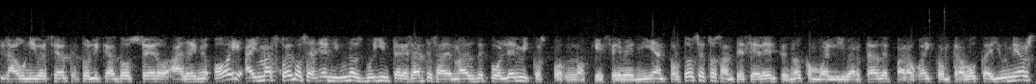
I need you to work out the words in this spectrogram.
la Universidad Católica 2-0 a Gremio. Hoy hay más juegos allá y unos muy interesantes además de polémicos por lo que se venían, por todos estos antecedentes, ¿no? Como el Libertad de Paraguay contra Boca Juniors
